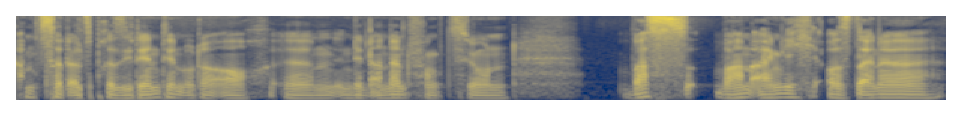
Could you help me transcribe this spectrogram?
Amtszeit als Präsidentin oder auch ähm, in den anderen Funktionen. Was waren eigentlich aus deiner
